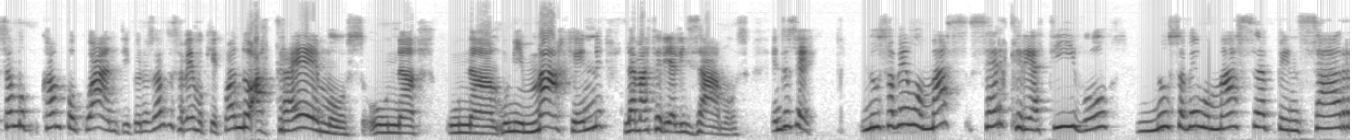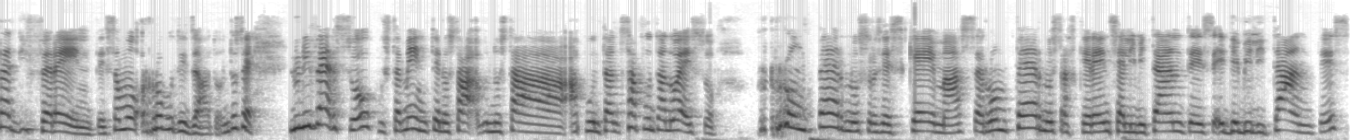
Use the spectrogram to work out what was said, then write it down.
somos campo cuántico, nosotros sabemos que cuando atraemos una, una, una imagen, la materializamos. Entonces, no sabemos más ser creativos, no sabemos más pensar diferente, estamos robotizados. Entonces, el universo justamente nos está, nos está, apuntando, está a eso, romper nuestros esquemas, romper nuestras creencias limitantes y debilitantes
